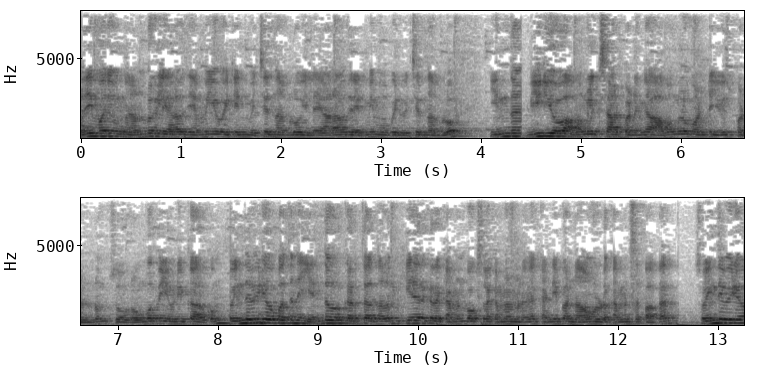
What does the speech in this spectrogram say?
அதே மாதிரி உங்க நண்பர்கள் யாராவது எம்ஐஓ டென் வச்சிருந்தாங்களோ இல்லை யாராவது ரெட்மி மொபைல் வச்சிருந்தாங்களோ இந்த வீடியோ அவங்களுக்கு ஷேர் பண்ணுங்க. அவங்களும் வந்துட்டு யூஸ் பண்ணணும் ஸோ ரொம்பவே யூனிக்கா இருக்கும். ஸோ இந்த வீடியோ பத்தின எந்த ஒரு கருத்தா இருந்தாலும் கீழே இருக்கிற கமெண்ட் பாக்ஸ்ல கமெண்ட் பண்ணுங்க. கண்டிப்பா நான் உங்களோட கமெண்ட்ஸ் பார்ப்பேன். ஸோ இந்த வீடியோ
